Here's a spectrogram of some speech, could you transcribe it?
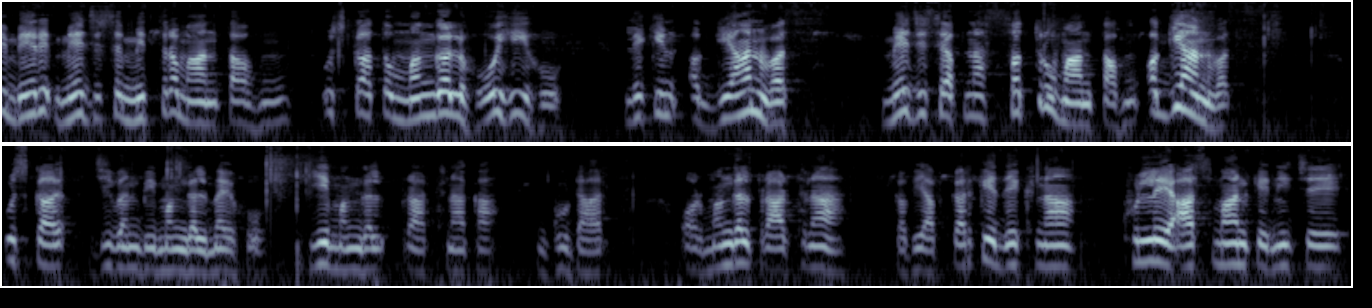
कि मेरे, मैं जिसे मित्र मानता हूँ, उसका तो मंगल हो ही हो, लेकिन अज्ञानवश मैं जिसे अपना शत्रु मानता हूँ, अज्ञानवश, उसका जीवन भी मंगलमय हो। ये मंगल प्रार्थना का गुडार्थ। और मंगल प्रार्थना कभी आप करके देखना, खुले आसमान के नीचे,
